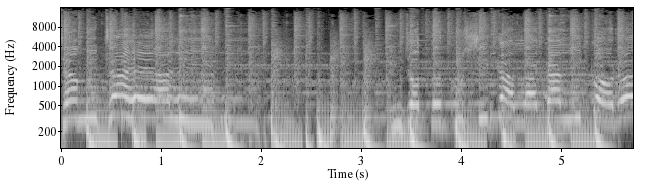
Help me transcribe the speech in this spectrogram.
মিঠা মিঠা হে আলি। যত খুশি কালা গালি করো।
